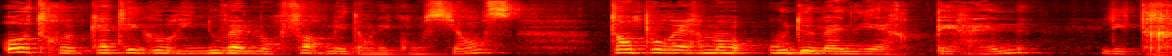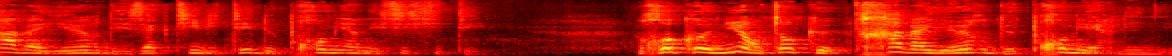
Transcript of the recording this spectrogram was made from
Autre catégorie nouvellement formée dans les consciences, temporairement ou de manière pérenne, les travailleurs des activités de première nécessité reconnus en tant que travailleurs de première ligne.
